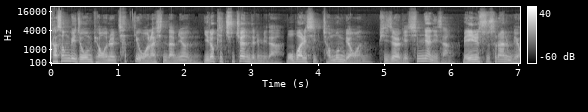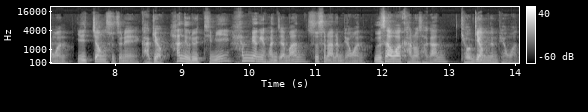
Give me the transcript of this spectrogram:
가성비 좋은 병원을 찾기 원하신다면 이렇게 추천드립니다. 모발 이식 전문 병원, 비절개 10년 이상, 매일 수술하는 병원, 일정 수준의 가격, 한 의료팀이 한 명의 환자만 수술하는 병원, 의사와 간호사 간 격이 없는 병원.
